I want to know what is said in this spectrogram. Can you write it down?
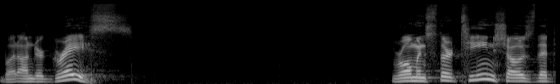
but under grace. Romans 13 shows that,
